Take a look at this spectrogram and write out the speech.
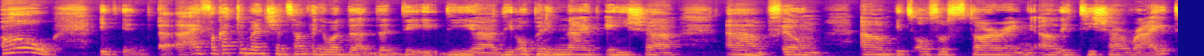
Oh, it, it, uh, I forgot to mention something about the the the the, uh, the opening night Aisha um, film. Um, it's also starring uh, Letitia Wright.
